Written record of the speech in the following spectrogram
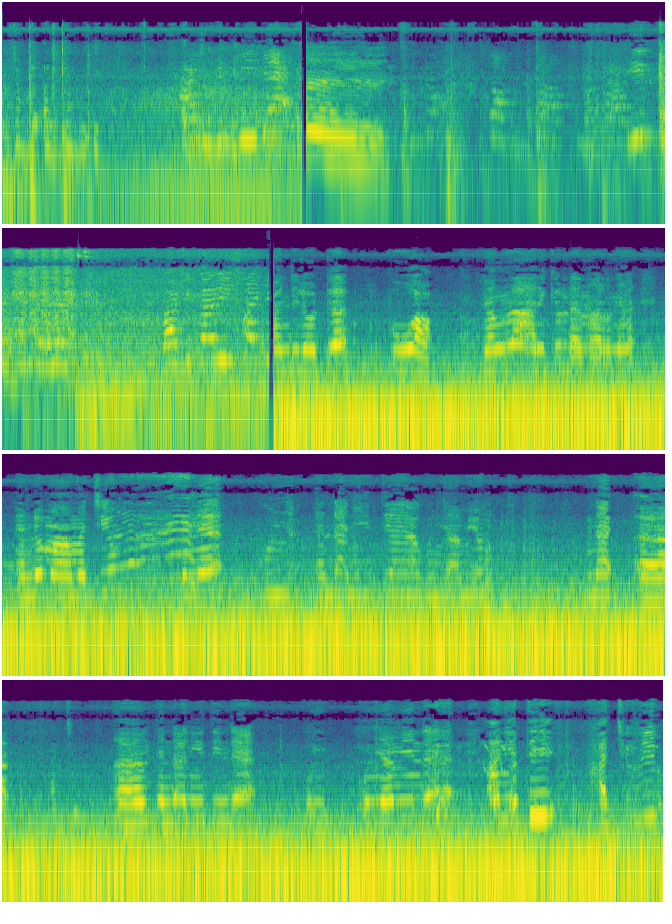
അച്ചുബി അച്ചുബി. അച്ചുബി വണ്ടിയിലോട്ട് പോവാം. ഞങ്ങൾ ആരൊക്കെയുണ്ടെന്ന് പറഞ്ഞാൽ എന്റെ മാമച്ചിയും പിന്നെ കുഞ്ഞ എന്റെ അനിയത്തിയായ കുഞ്ഞാമിയും പിന്നെ എന്റെ അനിയത്തിന്റെ കുഞ്ഞാമിന്റെ അനിയത്തി അച്ചുവിയും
